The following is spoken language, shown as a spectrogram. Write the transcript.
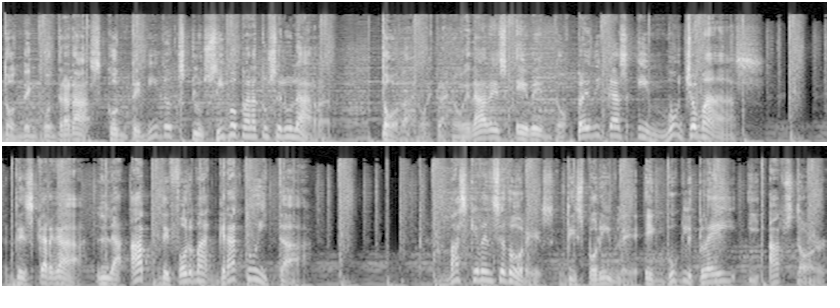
donde encontrarás contenido exclusivo para tu celular, todas nuestras novedades, eventos, prédicas y mucho más. Descarga la app de forma gratuita. Más que Vencedores, disponible en Google Play y App Store.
